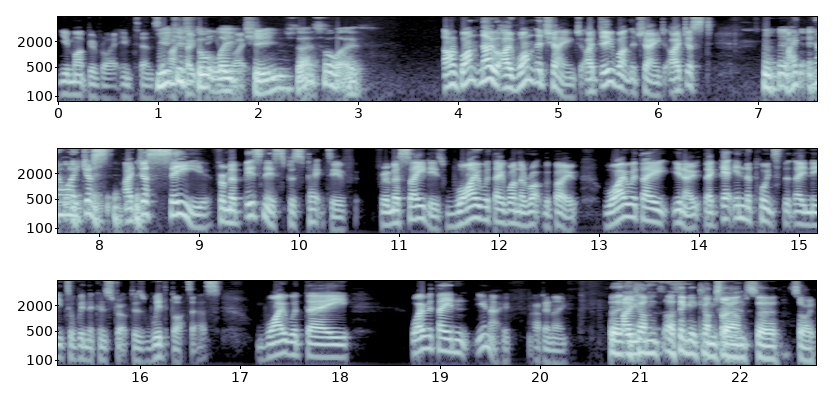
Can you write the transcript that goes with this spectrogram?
you might be right in terms. You of, You just don't like right. change. That's all is. I want no. I want the change. I do want the change. I just. I no. I just I just see from a business perspective for Mercedes, why would they want to rock the boat? Why would they, you know, they're getting the points that they need to win the constructors with Bottas. Why would they, why would they, you know, I don't know. But I, comes, I think it comes sorry. down to, sorry,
